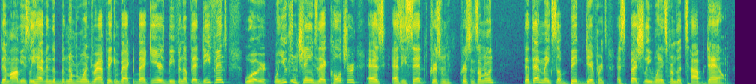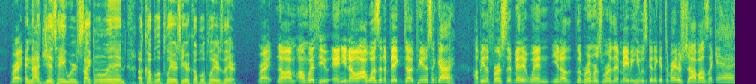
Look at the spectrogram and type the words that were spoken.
Them obviously having the number one draft pick in back to back years, beefing up that defense. Where when you can change that culture, as as he said, Chris from Chris and Summerlin, that that makes a big difference, especially when it's from the top down. Right. And not just hey, we're cycling in a couple of players here, a couple of players there. Right. No, I'm, I'm with you. And, you know, I wasn't a big Doug Pederson guy. I'll be the first to admit it. When, you know, the rumors were that maybe he was going to get the Raiders job, I was like, eh,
